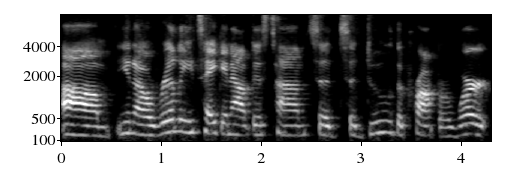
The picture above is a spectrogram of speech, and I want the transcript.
um you know really taking out this time to to do the proper work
